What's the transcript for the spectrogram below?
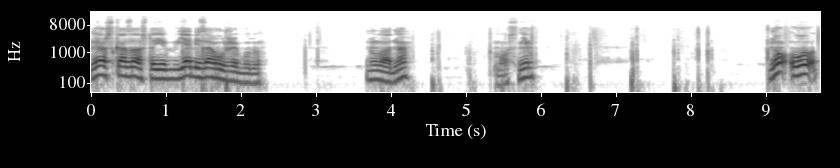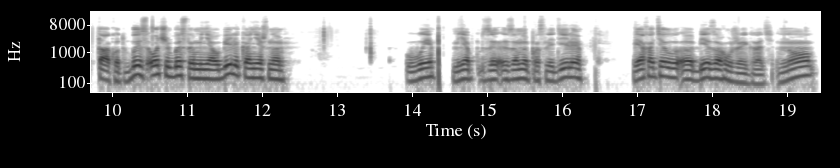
Ну я же сказал, что я без оружия буду. Ну ладно. Бог с ним. Ну, вот так вот. Быс очень быстро меня убили, конечно. Увы, меня за, за мной проследили. Я хотел э, без оружия играть, но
